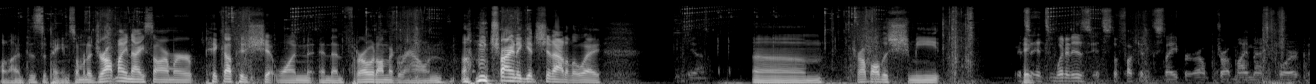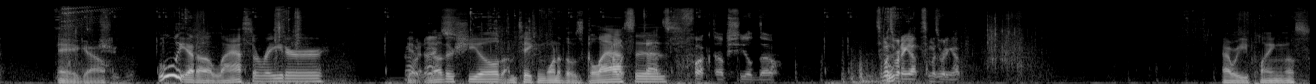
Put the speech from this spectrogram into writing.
hold on this is a pain so i'm gonna drop my nice armor pick up his shit one and then throw it on the ground i'm trying to get shit out of the way yeah. um drop all the schmeat It's it's what it is. It's the fucking sniper. I'll drop my it. there you go Shoot. ooh he had a lacerator Oh, had nice. another shield i'm taking one of those it's- That's glasses fucked up shield though. Someone's running up. Someone's running up. how are you playing this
